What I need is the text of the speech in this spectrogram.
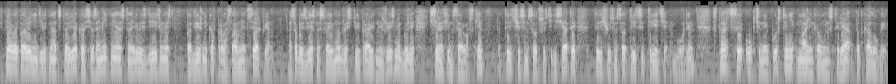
В первой половине XIX века все заметнее становилась деятельность подвижников православной церкви – Особо известны своей мудростью и праведной жизнью были Серафим Саровский 1760-1833 годы, старцы Оптиной пустыни маленького монастыря под Калугой.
